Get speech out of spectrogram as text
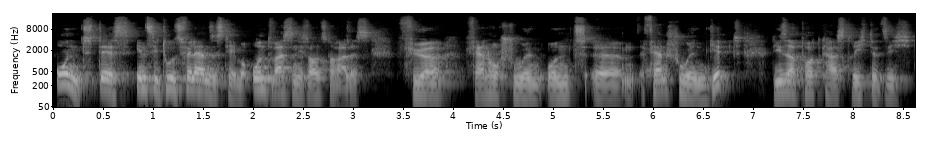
und des Instituts für Lernsysteme und was nicht sonst noch alles für Fernhochschulen und äh, Fernschulen gibt. Dieser Podcast richtet sich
